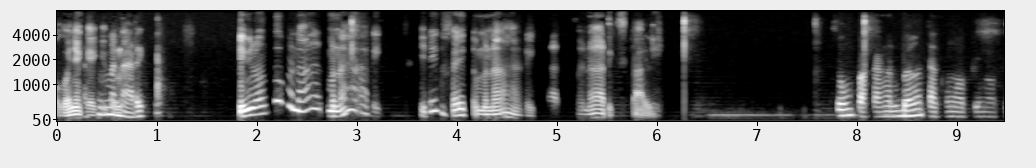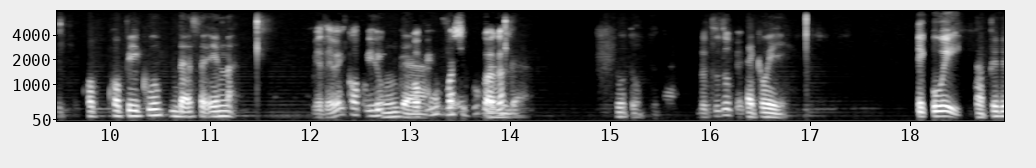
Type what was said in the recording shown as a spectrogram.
Pokoknya kayak Tapi gitu. lah. menarik. Dibilang tuh menarik, menarik. Jadi saya itu menarik, menarik sekali. Sumpah kangen banget aku ngopi-ngopi. Kop- Kopiku tidak seenak. BTW kopi hub, Enggak. kopi hub masih buka kah? Enggak. Tutup. Udah tutup ya? Take away. Take away. Tapi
